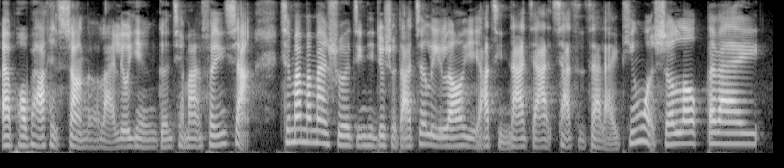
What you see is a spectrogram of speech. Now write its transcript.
Apple Podcast 上呢来留言跟千曼分享。千曼慢慢说，今天就说到这里喽，也邀请大家下次再来听我说喽，拜拜。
